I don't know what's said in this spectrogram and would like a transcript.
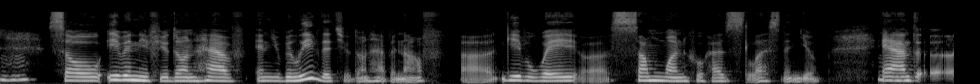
Mm-hmm. So even if you don't have, and you believe that you don't have enough, uh, give away uh, someone who has less than you. Mm-hmm. And uh,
